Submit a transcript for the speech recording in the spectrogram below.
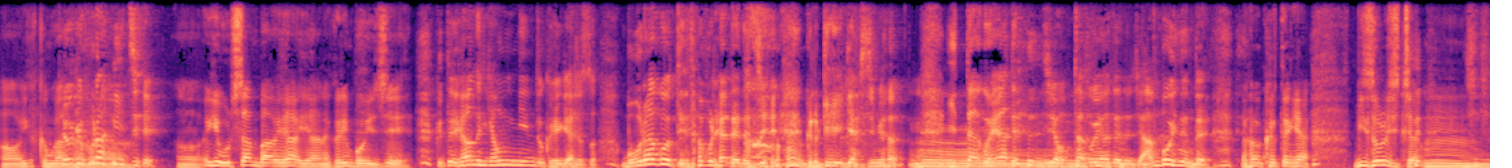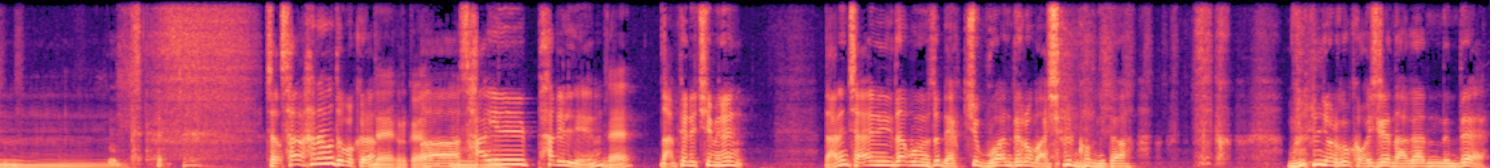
어 이게 금강산. 여기 호랑이 있지? 어 이게 울산 바위야 이 안에 그림 보이지. 그때 현, 형님도 그 얘기 하셨어. 뭐라고 대답을 해야 되는지, 그렇게 얘기하시면, 있다고 해야 되는지, 없다고 해야 되는지, 안 보이는데. 어, 그때 그냥 미소를 짓죠. 음. 자, 사 하나만 더 볼까요? 네, 그럴까요? 아, 음. 4181님. 네. 남편의 취미는 나는 자연이다 보면서 맥주 무한대로 마시는 겁니다. 문 열고 거실에 나갔는데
